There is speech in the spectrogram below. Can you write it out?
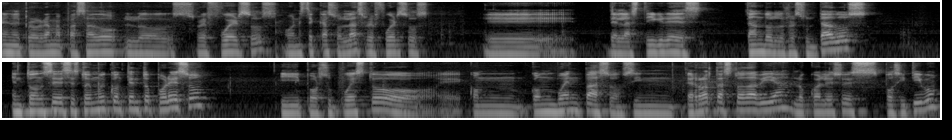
en el programa pasado, los refuerzos, o en este caso las refuerzos eh, de las Tigres dando los resultados. Entonces estoy muy contento por eso y por supuesto eh, con, con, buen paso, sin derrotas todavía, lo cual eso es positivo.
